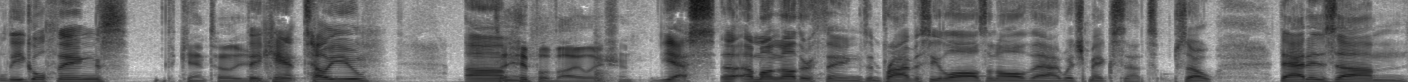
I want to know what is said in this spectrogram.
legal things. They can't tell you. They can't tell you. it's a HIPAA violation. Yes, uh, among other things, and privacy laws and all that, which makes sense. So that is, um,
